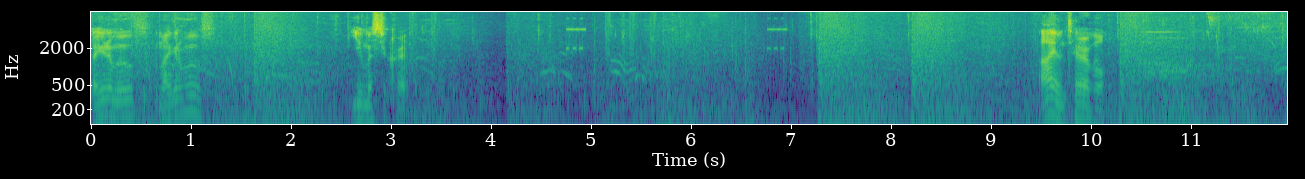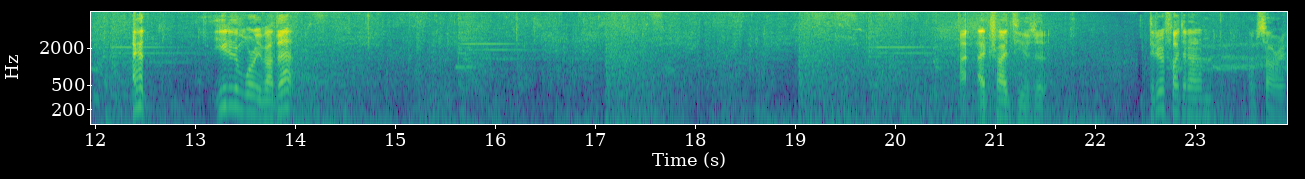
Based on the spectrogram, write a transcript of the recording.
Are you gonna move? Am I gonna move? You missed a crit. I am terrible. I had... You didn't worry about that. I, I tried to use it. Did it fight it at him? I'm sorry.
